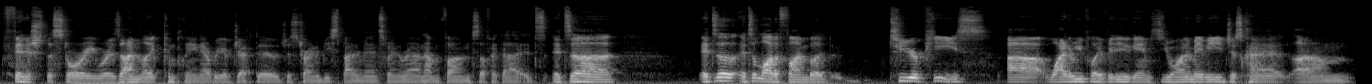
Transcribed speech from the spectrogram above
finish the story. Whereas I'm like completing every objective, just trying to be Spider-Man, swinging around, having fun, stuff like that. It's it's a it's a it's a lot of fun. But to your piece, uh, why do we play video games? Do you want to maybe just kind of um,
